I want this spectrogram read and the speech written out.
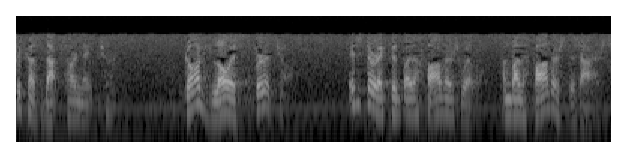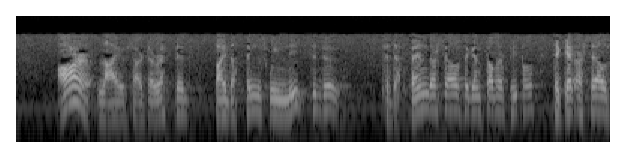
Because that's our nature. God's law is spiritual. It's directed by the Father's will and by the Father's desires. Our lives are directed by the things we need to do to defend ourselves against other people, to get ourselves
